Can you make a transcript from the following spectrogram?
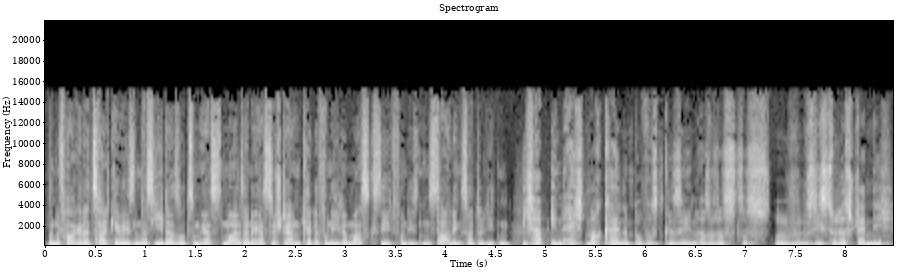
nur eine Frage der Zeit gewesen, dass jeder so zum ersten Mal seine erste Sternkette von Elon Musk sieht, von diesen Starlink-Satelliten. Ich habe in echt noch keine bewusst gesehen. Also das, das äh, siehst du das ständig?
